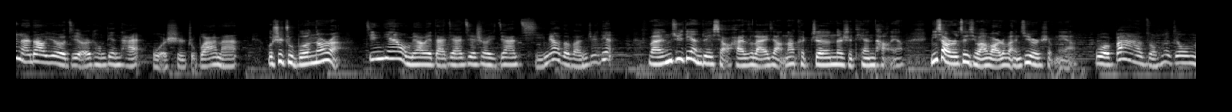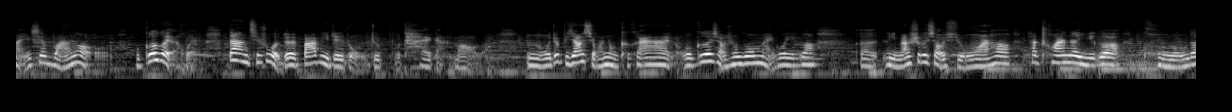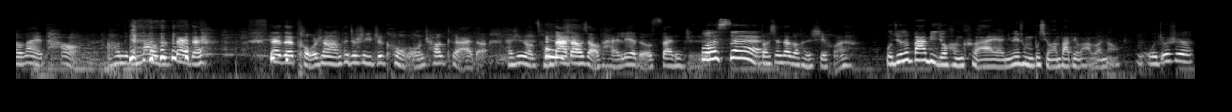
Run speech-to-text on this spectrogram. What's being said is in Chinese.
欢迎来到月有记儿童电台，我是主播阿蛮，我是主播 Nora。今天我们要为大家介绍一家奇妙的玩具店。玩具店对小孩子来讲，那可真的是天堂呀！你小时候最喜欢玩的玩具是什么呀？我爸总会给我买一些玩偶，我哥哥也会，但其实我对芭比这种就不太感冒了。嗯，我就比较喜欢那种可可爱爱的。我哥小时候给我买过一个。呃，里面是个小熊，然后它穿着一个恐龙的外套，然后那个帽子戴在 戴在头上，它就是一只恐龙，超可爱的，还是那种从大到小排列的，有三只。哇塞，到现在都很喜欢。我觉得芭比就很可爱呀，你为什么不喜欢芭比娃娃呢？我就是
